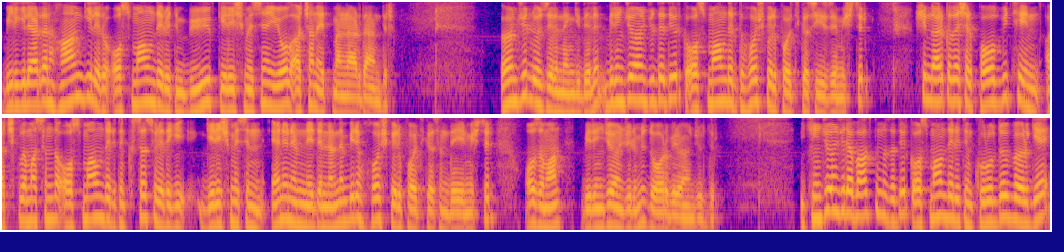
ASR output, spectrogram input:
bilgilerden hangileri Osmanlı Devleti'nin büyüyüp gelişmesine yol açan etmenlerdendir? Öncül üzerinden gidelim. Birinci öncülde diyor ki Osmanlı Devleti hoşgörü politikası izlemiştir. Şimdi arkadaşlar Paul Wittek'in açıklamasında Osmanlı Devleti'nin kısa sürede gelişmesinin en önemli nedenlerinden biri hoşgörü politikasını değinmiştir. O zaman birinci öncülümüz doğru bir öncüldür. İkinci öncüle baktığımızda diyor ki Osmanlı Devleti'nin kurulduğu bölge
